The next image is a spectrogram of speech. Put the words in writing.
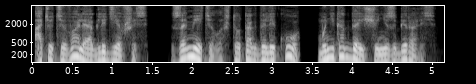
а тетя Валя, оглядевшись, заметила, что так далеко мы никогда еще не забирались. —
